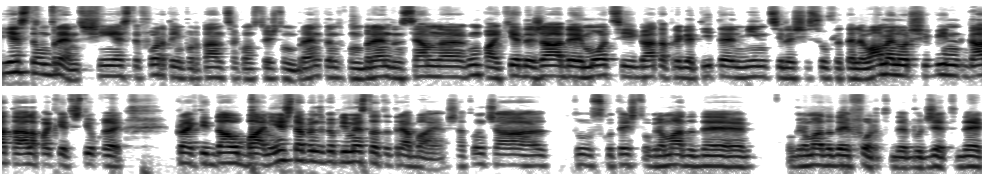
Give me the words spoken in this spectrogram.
este un brand și este foarte important să construiești un brand pentru că un brand înseamnă un pachet deja de emoții gata pregătite în mințile și sufletele oamenilor și vin gata la pachet. Știu că practic dau banii ăștia pentru că primesc toată treaba aia și atunci tu scutești o grămadă de o grămadă de efort, de buget, de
